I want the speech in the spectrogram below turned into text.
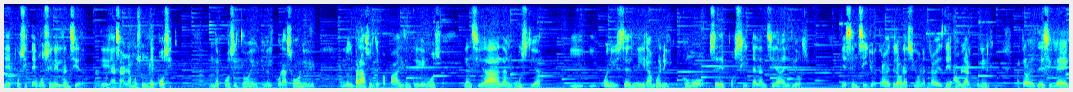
depositemos en él la ansiedad, que hagamos un depósito, un depósito en, el corazón, en, los brazos de papá y le entreguemos la ansiedad, la angustia. Y, bueno, y ustedes me dirán, bueno, ¿y cómo se deposita la ansiedad en Dios? Y es sencillo, a través de la oración, a través de hablar con Él, a través de decirle a Él,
